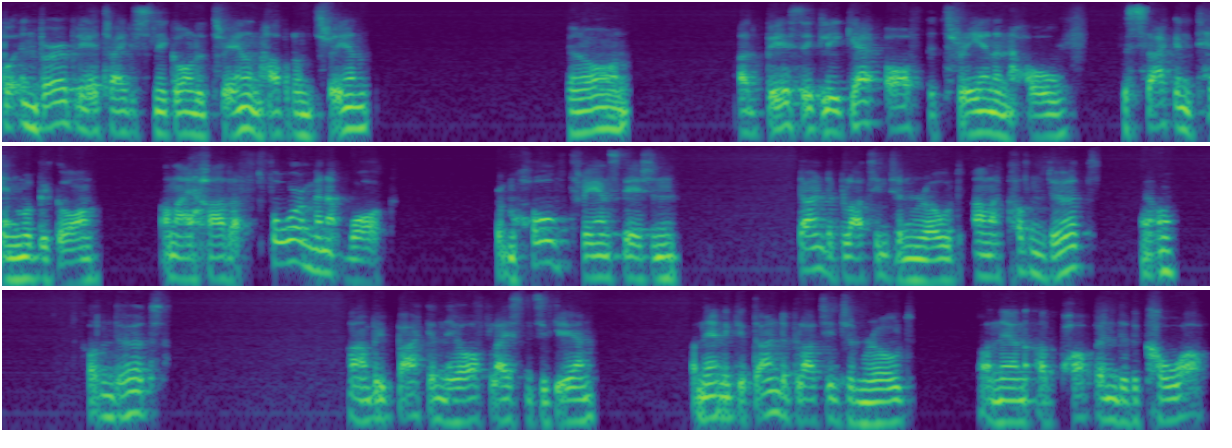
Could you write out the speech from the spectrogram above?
But invariably, I tried to sneak on the train and hop it on the train, you know. And I'd basically get off the train and Hove. The second tin would be gone, and I had a four-minute walk from Hove train station down to Blatchington Road, and I couldn't do it. You know, couldn't do it. I'll be back in the off license again. And then I get down to Blatchington Road and then I'd pop into the co-op,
